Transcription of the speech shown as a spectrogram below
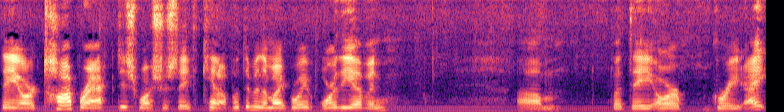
They are top rack, dishwasher safe. Cannot put them in the microwave or the oven. Um, but they are great. I,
